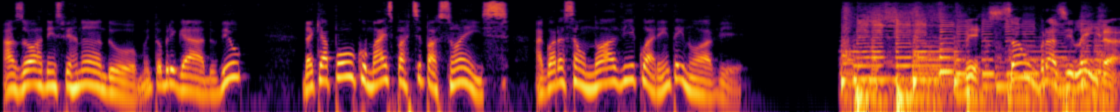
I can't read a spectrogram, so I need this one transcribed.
As ordens, Fernando. Muito obrigado, viu? Daqui a pouco, mais participações. Agora são 9h49. Versão brasileira.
